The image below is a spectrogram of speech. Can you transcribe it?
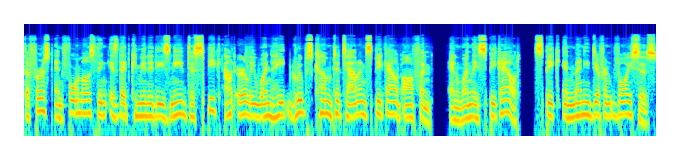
the first and foremost thing is that communities need to speak out early when hate groups come to town and speak out often, and when they speak out, speak in many different voices.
